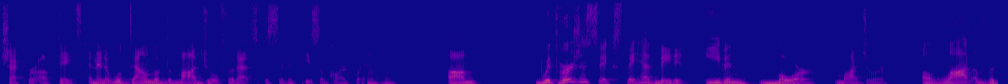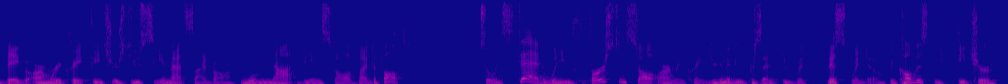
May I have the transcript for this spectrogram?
check for updates, and then it will download the module for that specific piece of hardware. Mm-hmm. Um, with version 6, they have made it even more modular. A lot of the big Armoury Crate features you see in that sidebar will not be installed by default. So instead, when you first install Armoury Crate, you're going to be presented with this window. We call this the feature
